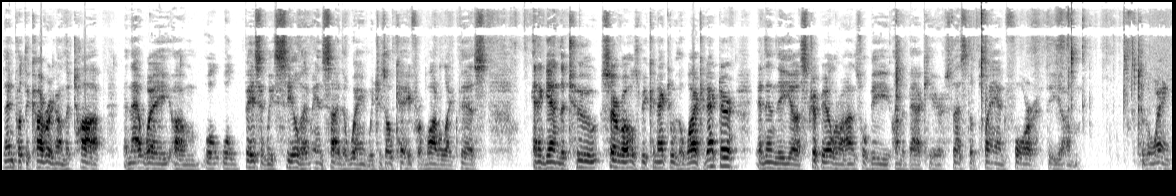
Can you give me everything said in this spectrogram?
then put the covering on the top, and that way um, we'll, we'll basically seal them inside the wing, which is okay for a model like this. And again, the two servos will be connected with a Y connector, and then the uh, strip ailerons will be on the back here. So that's the plan for the um, for the wing.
